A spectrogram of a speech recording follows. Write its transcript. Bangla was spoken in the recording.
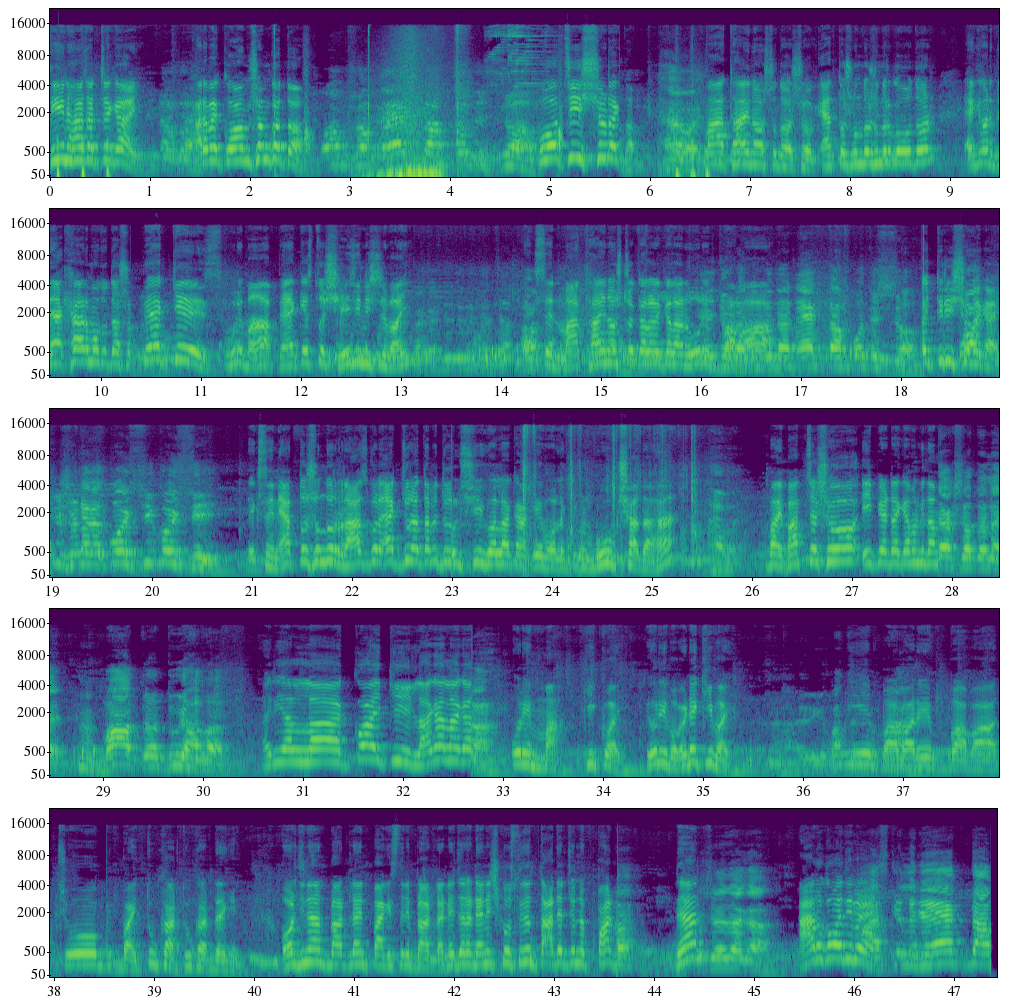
তিন হাজার টাকায়। আরে ভাই কম সম কত? পঁচিশশো। টাকা। হ্যাঁ ভাই। মাথায় নষ্ট দর্শক এত সুন্দর সুন্দর কবুতর একেবারে দেখার মতো দর্শক। প্যাকেজ ওরে বা প্যাকেজ তো সেই জিনিস রে ভাই। দেখছেন মাথায় নষ্ট কালার কালার ওরে বাবা। একদম পঁচিশশো। পঁয়ত্রিশশো টাকায়। টাকা কইছি কইছি। দেখছেন এত সুন্দর রাজগোলা এক জোড়া তবে তুলসী গলা কাকে বলে কি বলে বুক সাদা হ্যাঁ? হ্যাঁ ভাই। ভাই বাচ্চা সহ এই পেয়ারটা কেমন কি দাম? একসাথে নেয়। মাত্র দুই হাজার। আরে আল্লাহ কয় কি? লাগা লাগা। ওরে মা কি কয়? ওরে বাবা এটা কি ভাই? বাবা রে বাবা চোখ ভাই তুখার তুখার দেখেন। Original blood line Pakistani blood line যারা ড্যানিশ করছিলেন তাদের জন্য পার দেন। আরও কমাই দিবে। আজকে লেগে একদম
